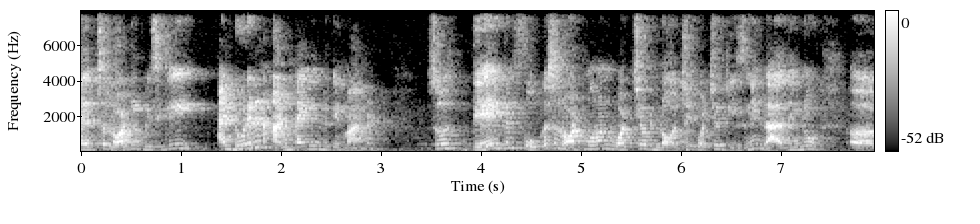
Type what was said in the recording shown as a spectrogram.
helps a lot. Basically, and do it in an untimed environment. So there you can focus a lot more on what's your logic, what's your reasoning, rather than you know uh,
